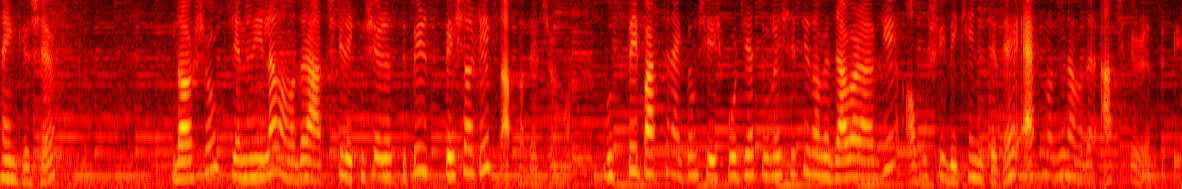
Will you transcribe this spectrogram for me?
থ্যাংক ইউ শেফ দর্শক, জেনে নিলাম আমাদের আজকের একুশের রেসিপির স্পেশাল টিপস আপনাদের জন্য। বুঝতেই পারছেন, একদম শেষ পর্যায়ে চলে এসেছি, তবে যাওয়ার আগে অবশ্যই দেখে নিতে চাই এক নজরে আমাদের আজকের রেসিপি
